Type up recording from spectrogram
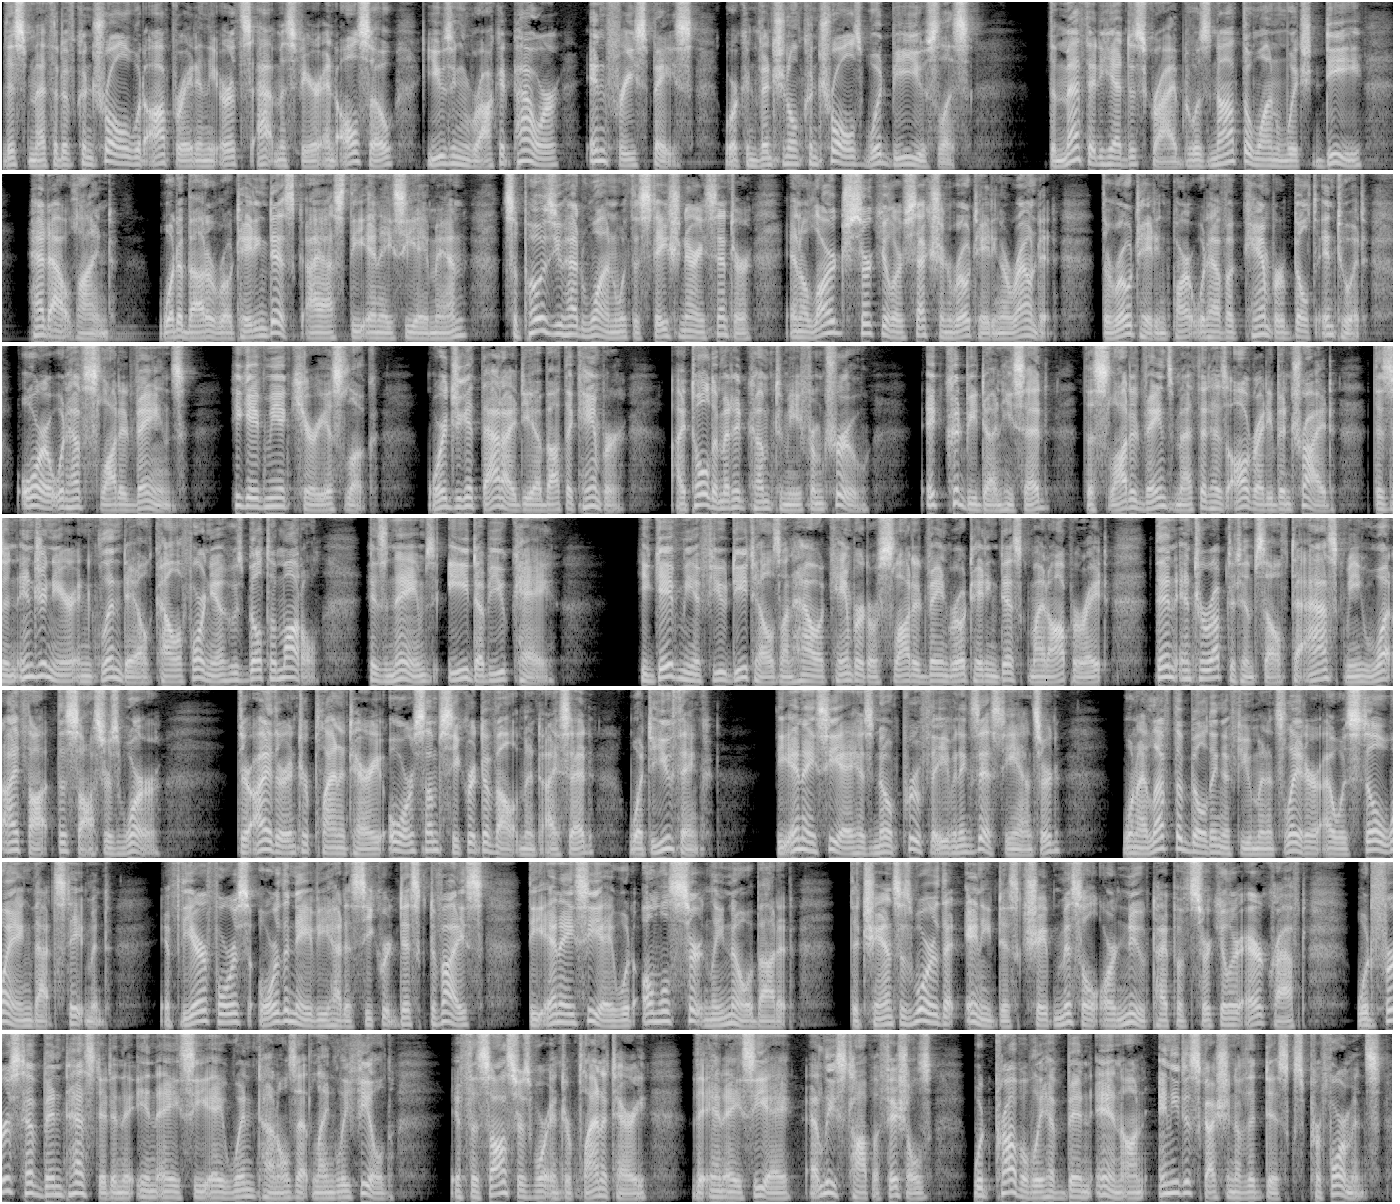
This method of control would operate in the Earth's atmosphere and also using rocket power in free space, where conventional controls would be useless. The method he had described was not the one which D had outlined. What about a rotating disc? I asked the NACA man. Suppose you had one with a stationary center and a large circular section rotating around it. The rotating part would have a camber built into it, or it would have slotted vanes. He gave me a curious look. Where'd you get that idea about the camber? I told him it had come to me from True. It could be done, he said. The slotted vanes method has already been tried. There's an engineer in Glendale, California, who's built a model. His name's EWK. He gave me a few details on how a cambered or slotted vane rotating disc might operate, then interrupted himself to ask me what I thought the saucers were. They're either interplanetary or some secret development, I said. What do you think? The NACA has no proof they even exist, he answered. When I left the building a few minutes later, I was still weighing that statement. If the Air Force or the Navy had a secret disk device, the NACA would almost certainly know about it. The chances were that any disc shaped missile or new type of circular aircraft would first have been tested in the NACA wind tunnels at Langley Field. If the saucers were interplanetary, the NACA, at least top officials, would probably have been in on any discussion of the disc's performance.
